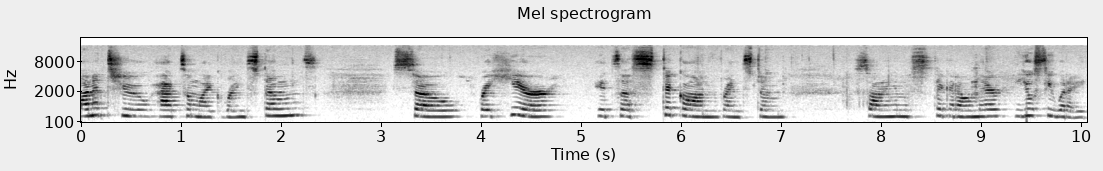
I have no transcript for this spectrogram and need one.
Wanted to add some like rhinestones. So right here, it's a stick-on rhinestone. So I'm to stick it on there. You'll see what I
